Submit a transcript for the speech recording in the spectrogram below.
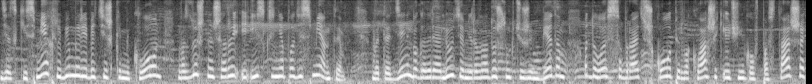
Детский смех, любимый ребятишками клоун, воздушные шары и искренние аплодисменты. В этот день, благодаря людям, неравнодушным к чужим бедам, удалось собрать в школу первоклашек и учеников постарше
